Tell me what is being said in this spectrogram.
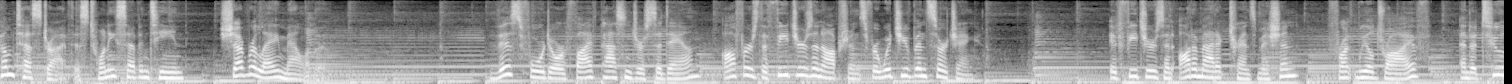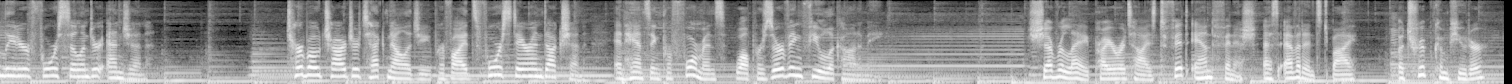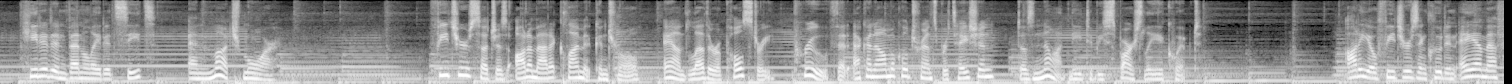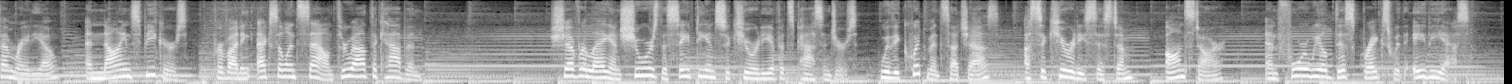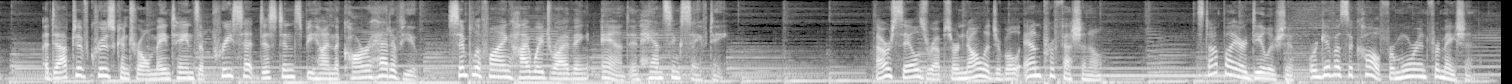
Come test drive this 2017 Chevrolet Malibu. This four-door, five-passenger sedan offers the features and options for which you've been searching. It features an automatic transmission, front-wheel drive, and a 2-liter four-cylinder engine. Turbocharger technology provides forced air induction, enhancing performance while preserving fuel economy. Chevrolet prioritized fit and finish as evidenced by a trip computer, heated and ventilated seats, and much more. Features such as automatic climate control and leather upholstery prove that economical transportation does not need to be sparsely equipped. Audio features include an AM-FM radio and nine speakers, providing excellent sound throughout the cabin. Chevrolet ensures the safety and security of its passengers with equipment such as a security system, OnStar, and four-wheel disc brakes with ABS. Adaptive Cruise Control maintains a preset distance behind the car ahead of you, simplifying highway driving and enhancing safety. Our sales reps are knowledgeable and professional. Stop by our dealership or give us a call for more information.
